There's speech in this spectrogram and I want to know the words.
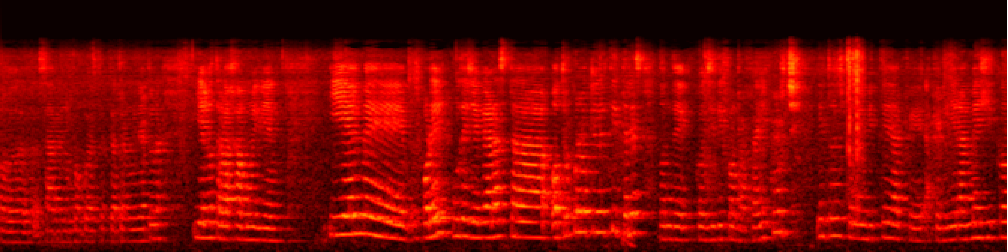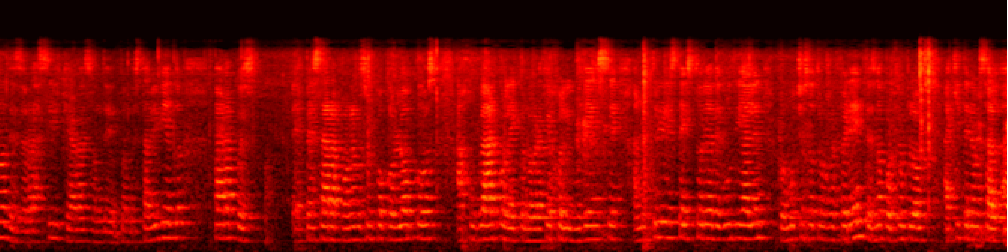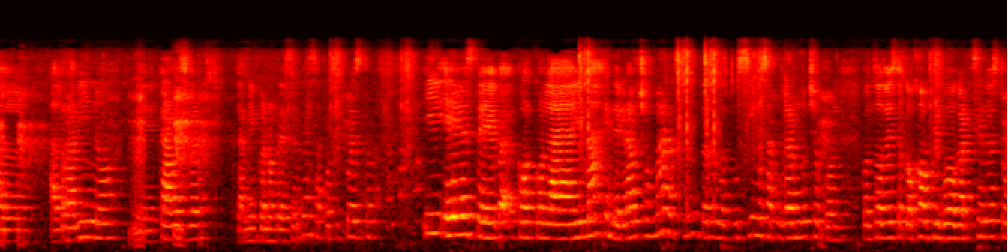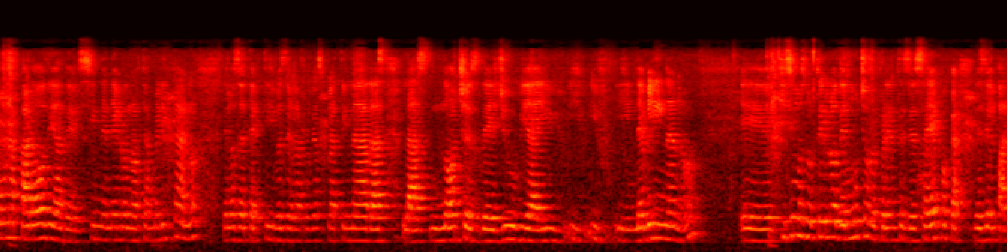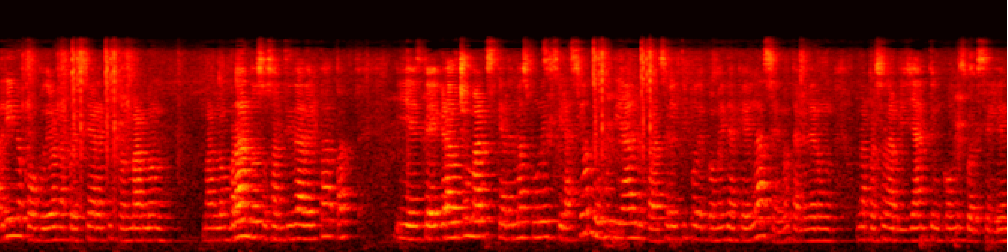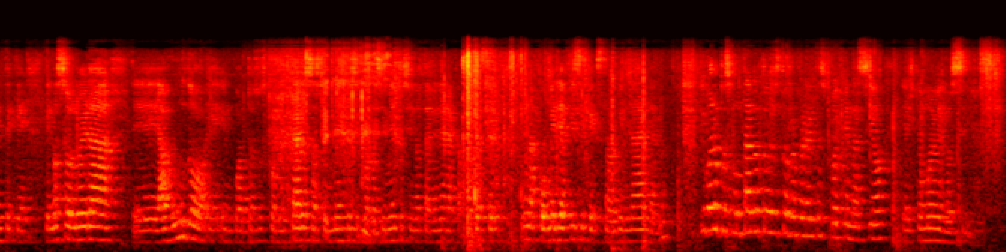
saben un poco de este teatro en miniatura, y él lo trabaja muy bien. Y él me, por él pude llegar hasta otro coloquio de títeres donde coincidí con Rafael Curchi. Y entonces pues lo invité a que, a que viniera a México desde Brasil, que ahora es donde, donde está viviendo, para pues empezar a ponernos un poco locos, a jugar con la iconografía hollywoodense, a nutrir esta historia de Woody Allen con muchos otros referentes, ¿no? Por ejemplo, aquí tenemos al, al, al rabino de Carlsberg, también con nombre de cerveza, por supuesto, y este, con, con, la imagen de Groucho Marx, ¿no? entonces nos pusimos a jugar mucho con, con, todo esto, con Humphrey Bogart, siendo esto una parodia del cine negro norteamericano, de los detectives, de las rubias platinadas, las noches de lluvia y, y neblina, ¿no? Eh, quisimos nutrirlo de muchos referentes de esa época, desde El Padrino, como pudieron apreciar aquí con Marlon, Marlon Brando, su santidad el Papa, y este Groucho Marx, que además fue una inspiración de Woody Allen para hacer el tipo de comedia que él hace, ¿no? También era un, una persona brillante, un cómico excelente, que, que no solo era eh, agudo en, en, cuanto a sus comentarios, a sus mentes y conocimientos, sino también era capaz de hacer una comedia física extraordinaria, ¿no? Y bueno, pues juntando todos estos referentes fue que nació El que mueve los hilos.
